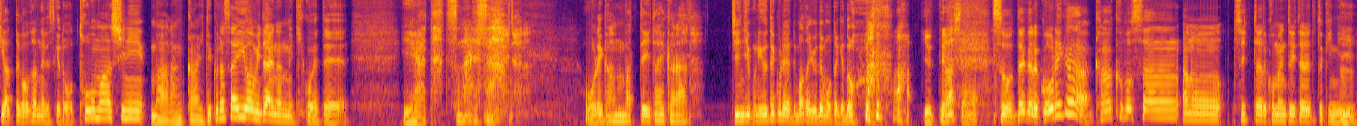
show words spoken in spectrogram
思あったか分かんないですけど遠回しにまあなんかいてくださいよみたいなのに聞こえて「いや達成さん」みたいな「俺頑張っていたいから人事部に言うてくれ」ってまた言うてもうたけど。言ってましたね。そうだからこれが川久保さんあのツイッターでコメントいただいた時に、うん。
